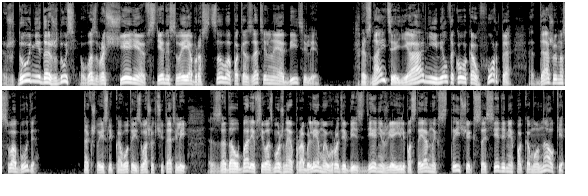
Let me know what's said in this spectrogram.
Жду не дождусь возвращения в стены своей образцово-показательной обители. Знаете, я не имел такого комфорта, даже на свободе. Так что если кого-то из ваших читателей задолбали всевозможные проблемы вроде безденежья или постоянных стычек с соседями по коммуналке,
